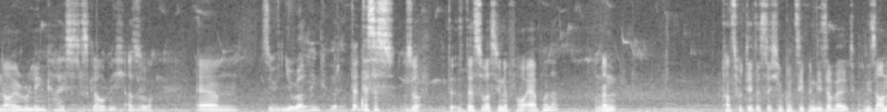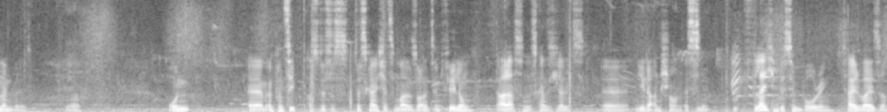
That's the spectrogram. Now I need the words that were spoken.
Neuralink heißt es, glaube ich. Also ähm, So wie Neuralink, oder? Da- Das ist so, das ist sowas wie eine VR-Brille und dann transportiert es sich im Prinzip in dieser Welt, in dieser Online-Welt. Ja. Und ähm, im Prinzip, also das ist, das kann ich jetzt mal so als Empfehlung da lassen, das kann sich halt äh, jeder anschauen. Es ist vielleicht ein bisschen boring teilweise,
